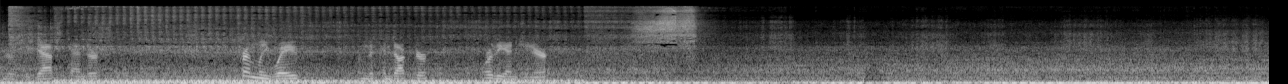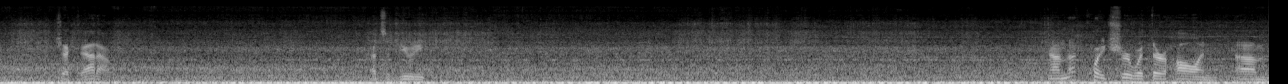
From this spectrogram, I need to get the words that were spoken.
There's the gas tender. Friendly wave from the conductor or the engineer. That out. That's a beauty. Now I'm not quite sure what they're hauling. Um,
